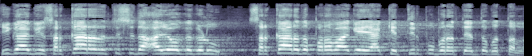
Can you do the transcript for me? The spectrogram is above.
ಹೀಗಾಗಿ ಸರ್ಕಾರ ರಚಿಸಿದ ಆಯೋಗಗಳು ಸರ್ಕಾರದ ಪರವಾಗೇ ಯಾಕೆ ತೀರ್ಪು ಬರುತ್ತೆ ಅಂತ ಗೊತ್ತಲ್ಲ.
